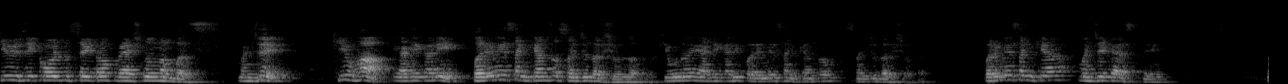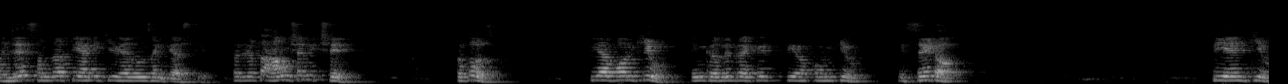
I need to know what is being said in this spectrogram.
Q is equal to set of rational numbers म्हणजे क्यू हा या ठिकाणी परिमेय संख्यांचा संच दर्शवला जातो. क्यू न या ठिकाणी परिमेय संख्यांचा संच दर्शवतात. परिमेय संख्या म्हणजे काय असते? म्हणजे समजा पी आणि क्यू या दोन संख्या असतील तर त्याचा अंश आणि छेद. Suppose P upon Q in curly bracket P upon Q is set of P and Q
